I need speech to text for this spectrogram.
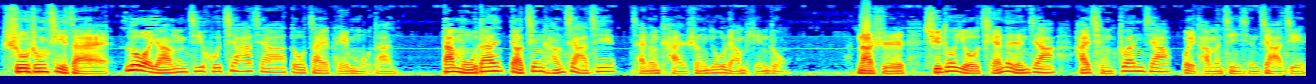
书中记载，洛阳几乎家家都栽培牡丹，但牡丹要经常嫁接才能产生优良品种。那时，许多有钱的人家还请专家为他们进行嫁接。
